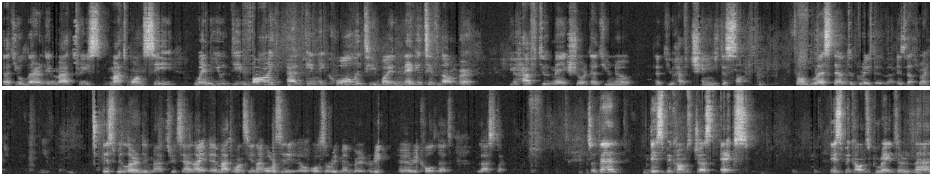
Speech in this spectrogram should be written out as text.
that you learned in math 3 math 1c when you divide an inequality by a negative number you have to make sure that you know that you have changed the sign from less than to greater than. Is that right? This we learned in math 3 and i uh, math 1c and i also also remember re, uh, recall that last time. So then this becomes just x. This becomes greater than,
